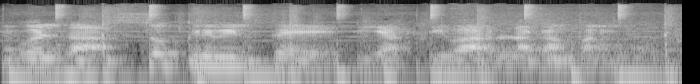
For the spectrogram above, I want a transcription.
Recuerda suscribirte y activar la campanita.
